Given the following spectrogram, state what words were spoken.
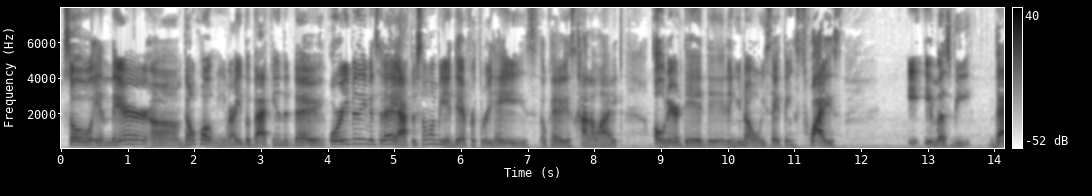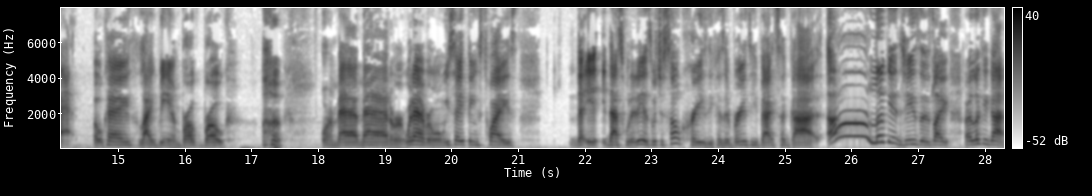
So in there, um, don't quote me, right? But back in the day, or even even today, after someone being dead for three days, okay, it's kind of like, oh, they're dead, dead. And you know, when we say things twice, it, it must be that, okay? Like being broke, broke, or mad, mad, or whatever. When we say things twice, that it that's what it is, which is so crazy because it brings me back to God. Oh, look at Jesus, like or look at God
